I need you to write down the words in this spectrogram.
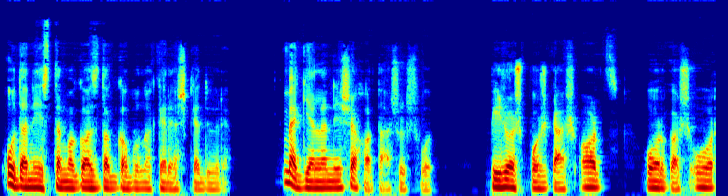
Oda néztem a gazdag gabona kereskedőre. Megjelenése hatásos volt. Piros posgás arc, horgas orr,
